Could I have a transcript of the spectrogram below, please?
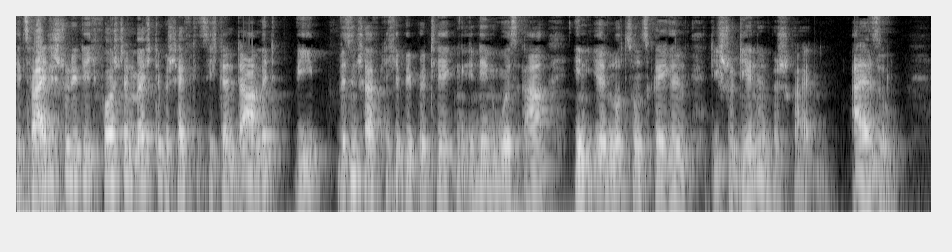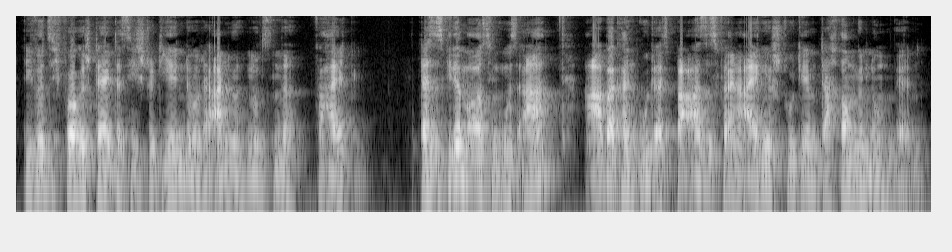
Die zweite Studie, die ich vorstellen möchte, beschäftigt sich dann damit, wie wissenschaftliche Bibliotheken in den USA in ihren Nutzungsregeln die Studierenden beschreiben. Also, wie wird sich vorgestellt, dass sich Studierende oder andere Nutzende verhalten? Das ist wieder mal aus den USA, aber kann gut als Basis für eine eigene Studie im Dachraum genommen werden,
